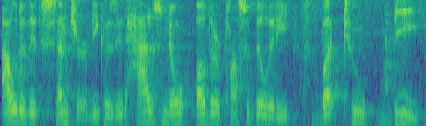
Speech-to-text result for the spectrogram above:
out of its center because it has no other possibility but to be.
